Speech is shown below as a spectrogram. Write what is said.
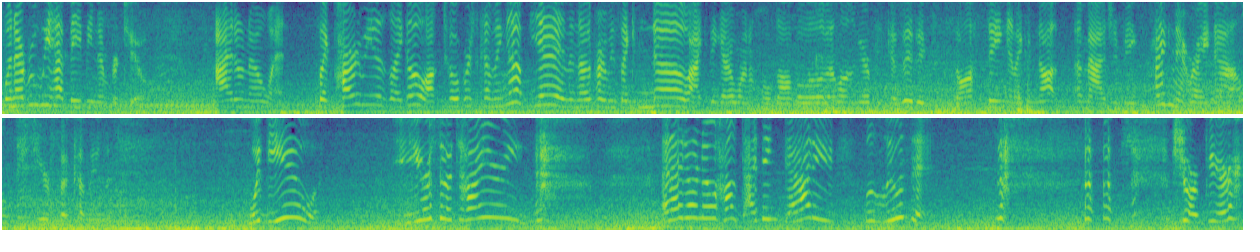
Whenever we have baby number two, I don't know when it's like part of me is like, oh, October's coming up, yay. And another part of me is like, no, I think I want to hold off a little bit longer because it is exhausting and I could not imagine being pregnant right now. Do you see your foot coming With you. You're so tiring. and I don't know how, I think daddy will lose it. Short pier.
